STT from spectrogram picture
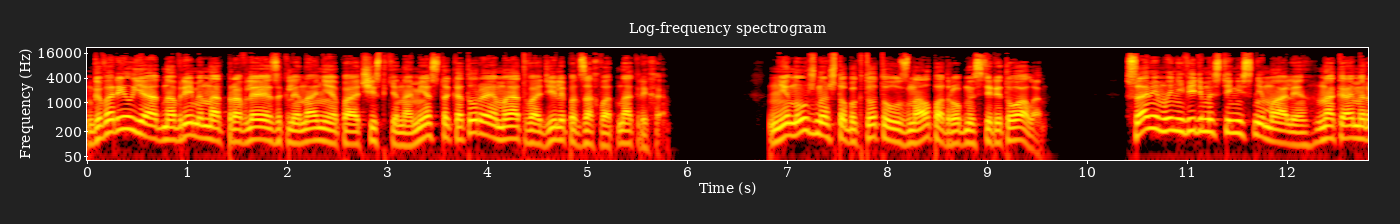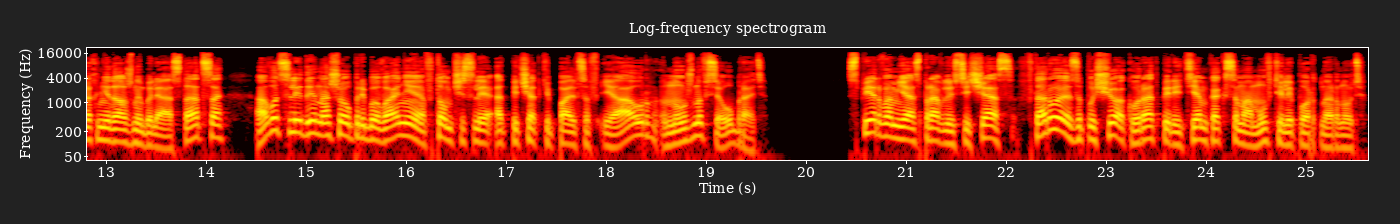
Говорил я, одновременно отправляя заклинание по очистке на место, которое мы отводили под захват накриха. Не нужно, чтобы кто-то узнал подробности ритуала. Сами мы невидимости не снимали, на камерах не должны были остаться, а вот следы нашего пребывания, в том числе отпечатки пальцев и аур, нужно все убрать. С первым я справлюсь сейчас, второе запущу аккурат перед тем, как самому в телепорт нырнуть.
